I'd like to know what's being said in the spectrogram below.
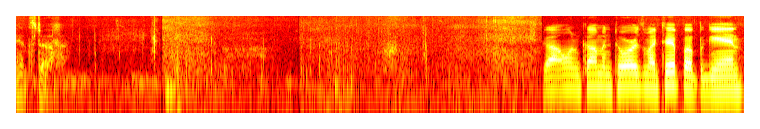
And stuff. Got one coming towards my tip up again.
